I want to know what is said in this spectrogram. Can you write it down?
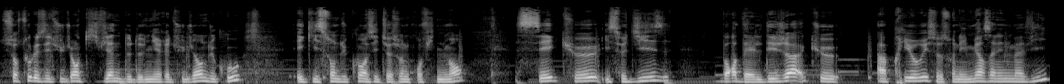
surtout les étudiants qui viennent de devenir étudiants du coup, et qui sont du coup en situation de confinement, c'est que ils se disent bordel déjà que a priori ce sont les meilleures années de ma vie,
